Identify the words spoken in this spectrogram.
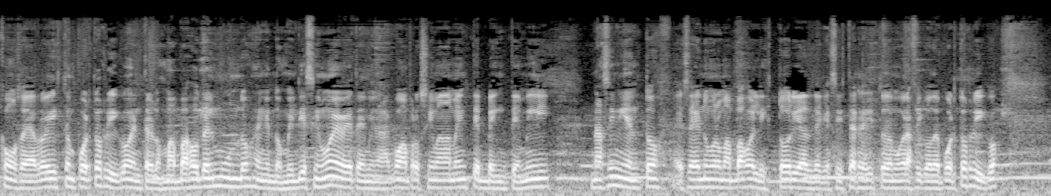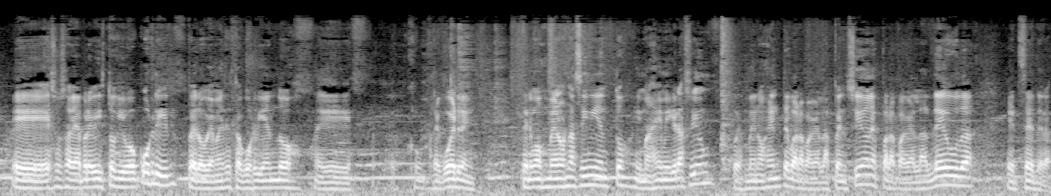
como se había previsto en Puerto Rico, entre los más bajos del mundo, en el 2019 terminará con aproximadamente 20.000 nacimientos. Ese es el número más bajo en la historia desde que existe el registro demográfico de Puerto Rico. Eh, eso se había previsto que iba a ocurrir, pero obviamente está ocurriendo, eh, recuerden, tenemos menos nacimientos y más inmigración, pues menos gente para pagar las pensiones, para pagar las deudas, etcétera.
